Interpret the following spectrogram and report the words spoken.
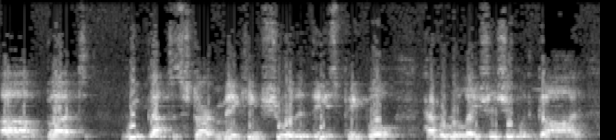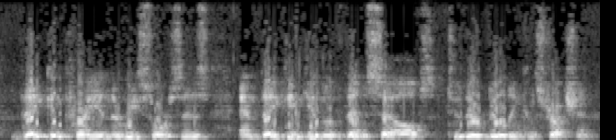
Uh, but we've got to start making sure that these people have a relationship with God, they can pray in their resources, and they can give of themselves to their building construction.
